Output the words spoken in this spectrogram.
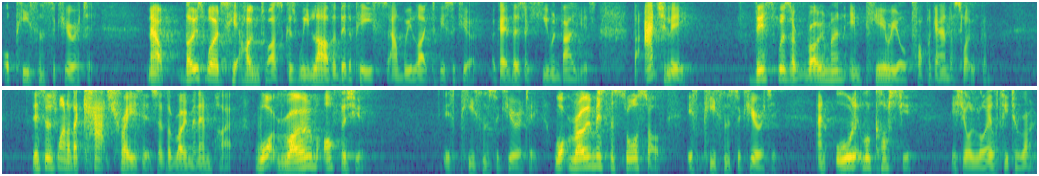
or peace and security. Now, those words hit home to us because we love a bit of peace and we like to be secure. Okay, those are human values. But actually, This was a Roman imperial propaganda slogan. This was one of the catchphrases of the Roman Empire. What Rome offers you is peace and security. What Rome is the source of is peace and security. And all it will cost you is your loyalty to Rome.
